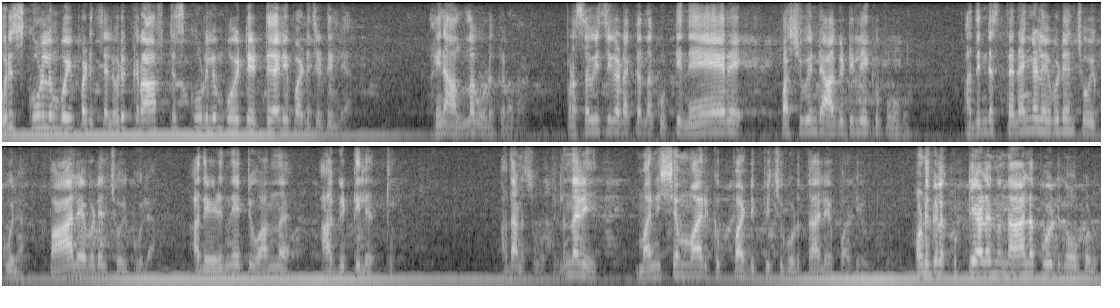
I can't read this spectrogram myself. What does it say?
ഒരു സ്കൂളിലും പോയി പഠിച്ചാൽ ഒരു ക്രാഫ്റ്റ് സ്കൂളിലും പോയിട്ട് എട്ടുകാലി പഠിച്ചിട്ടില്ല. അതിന് അല്ല കൊടുക്കുന്നതാണ് പ്രസവിച്ച് കിടക്കുന്ന കുട്ടി നേരെ പശുവിന്റെ അകിട്ടിലേക്ക് പോകും. അതിന്റെ സ്ഥലങ്ങൾ എവിടെയും ചോദിക്കൂല പാലെവിടെയും ചോദിക്കൂല. അത് എഴുന്നേറ്റ് വന്ന് അകിട്ടിലെത്തും. അതാണ് സുഹൃത്തുക്കൾ എന്നാലേ മനുഷ്യന്മാർക്ക് പഠിപ്പിച്ചു കൊടുത്താലേ പടിയുള്ളൂ. അതുകൊണ്ട് കുട്ടികളെ ഒന്ന് നാളെ പോയിട്ട് നോക്കുള്ളൂ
